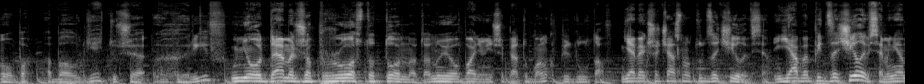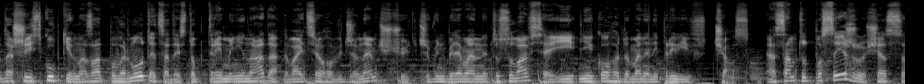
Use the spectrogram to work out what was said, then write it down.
Опа, обалдеть, тут ще гріф. У нього демеджа просто тонна. Та ну його баню, він ще п'яту банку підлутав. Я б, якщо чесно, тут зачилився. Я би підзачилився, мені треба 6 кубків назад повернути. Це десь топ-3 мені треба. Давай цього відженем чуть-чуть, щоб він біля мене не тусувався і нікого до мене не привів часу. А сам тут посижу, зараз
